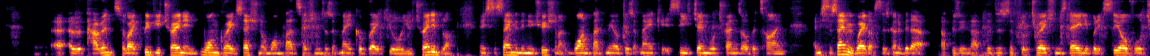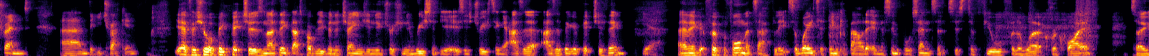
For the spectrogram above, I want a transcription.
uh, are apparent. So like with your training, one great session or one bad session doesn't make or break your your training block. And it's the same with the nutrition. Like one bad meal doesn't make it. It's these general trends over time. And it's the same with weight loss. There's going to be that. I presume that there's the fluctuations daily, but it's the overall trend um, that you're tracking. Yeah, for sure. Big pictures, and I think that's probably been a change in nutrition in recent years. Is treating it as a as a bigger picture thing. Yeah. And I think for performance athletes, a way to think about it in a simple sentence is to fuel for the work required. So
